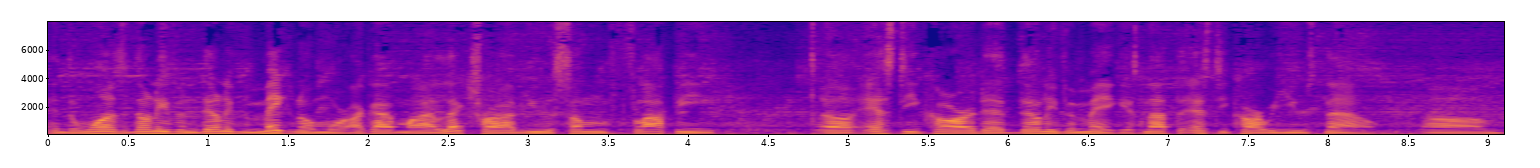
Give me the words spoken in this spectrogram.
and the ones that don't even they don't even make no more. I got my Electribe used some floppy uh, SD card that they don't even make. It's not the SD card we use now. Um,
